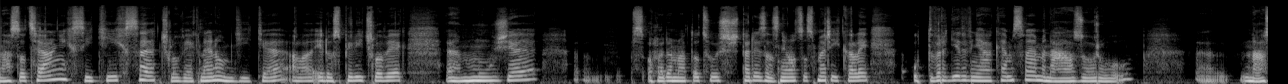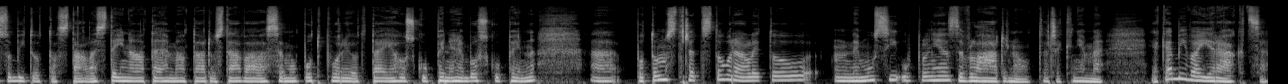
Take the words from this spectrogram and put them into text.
na sociálních sítích se člověk, nejenom dítě, ale i dospělý člověk eh, může eh, s ohledem na to, co už tady zaznělo, co jsme říkali, utvrdit v nějakém svém názoru, eh, násobí to ta stále stejná témata, dostává se mu podpory od té jeho skupiny nebo skupin. Potom střed s tou realitou nemusí úplně zvládnout, řekněme. Jaké bývají reakce?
